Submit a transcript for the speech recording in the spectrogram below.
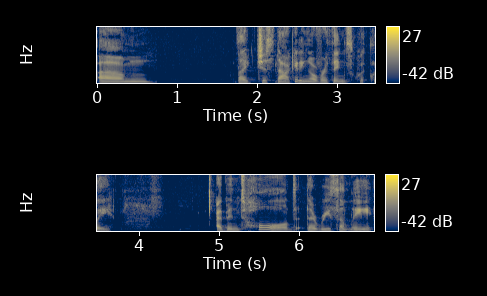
um, like just not getting over things quickly. I've been told that recently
